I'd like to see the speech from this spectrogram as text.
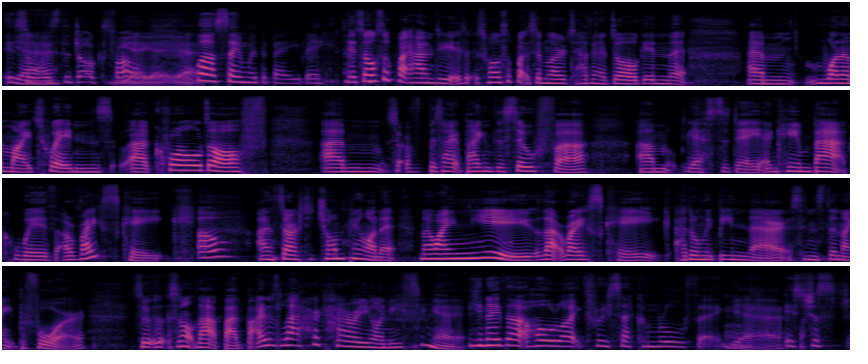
it's Yeah. always the dog's fault. yeah, yeah. Well, same with the baby. It's also quite handy. It's it's also quite similar to having a dog in that um, one of my twins uh, crawled off um, sort of beside behind the sofa um, yesterday and came back with a rice cake. Oh. And started chomping on it. Now I knew that, that rice cake had only been there since the night before, so it's not that bad. But I just let her carry on eating it. You know that whole like three second rule thing? Yeah. It's just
